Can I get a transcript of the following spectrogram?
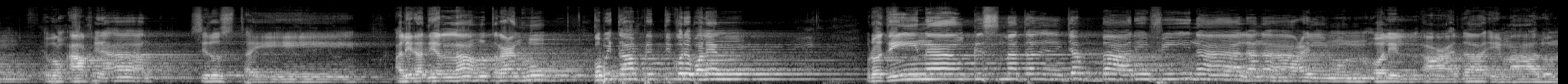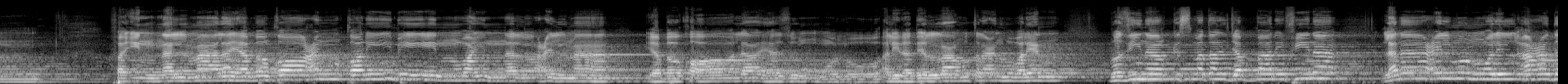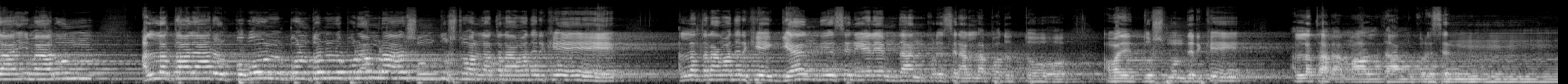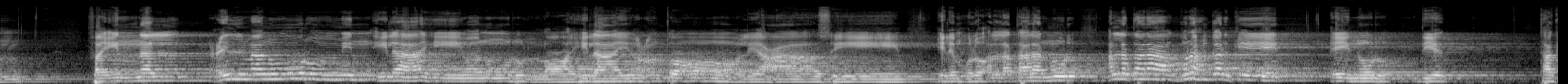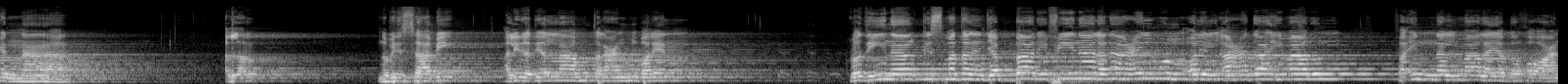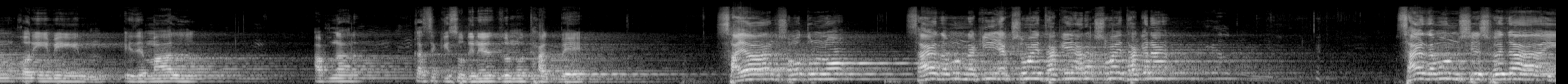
এবং আখিরাত চিরস্থায়ী আলী রাদিয়াল্লাহু তাআলা আনহু কবিতা আবৃত্তি করে বলেন رضينا قسمة الجبار فينا لنا علم وللأعداء مال فإن المال يبقى عن قريب وإن العلم يبقى لا يزول علي رضي الله تعالى عنه বলেন رضينا قسمة الجبار فينا لنا علم وللأعداء مال আল্লাহ তালার প্রবল বন্টনের উপর আমরা সন্তুষ্ট আল্লাহ তালা আমাদেরকে আল্লাহ তালা আমাদেরকে জ্ঞান দিয়েছেন এলেম দান করেছেন আল্লাহ প্রদত্ত আমাদের দুশ্মনদেরকে আল্লাহ তালা মাল দান করেছেন ফাইনাল علم نور من إلهي ونور الله لا يعطى لعاصي এলেম হলো আল্লাহ তালা নূর। আল্লাহ তালা গুনাহগারকে এই নূর দিয়ে থাকেন না। আল্লাহ নবীর সাহাবি আলী রদি আল্লাহ তালাহু বলেন رضينا কিসমত الجبار فينا لنا علم অলিল আদা ইমারুন ফাইনাল মাল ইয়াবকা আন করিমিন এই যে মাল আপনার কাছে কিছু দিনের জন্য থাকবে। সায়ার সমতুল্য। সায়াদ এমন নাকি এক সময় থাকে আর এক সময় থাকে না। সায়াদ এমন শেষ হয়ে যায়,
